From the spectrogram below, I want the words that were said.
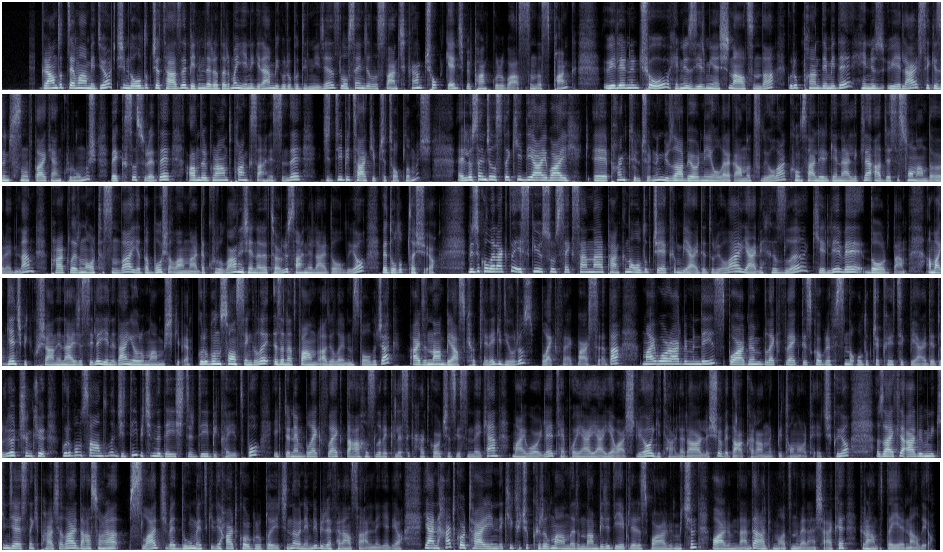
Grounded devam ediyor. Şimdi oldukça taze benim de radarıma yeni giren bir grubu dinleyeceğiz. Los Angeles'tan çıkan çok genç bir punk grubu aslında Spunk. Üyelerinin çoğu henüz 20 yaşın altında. Grup pandemide henüz üyeler 8. sınıftayken kurulmuş ve kısa sürede underground punk sahnesinde ciddi bir takipçi toplamış. E, Los Angeles'taki DIY e, punk kültürünün güzel bir örneği olarak anlatılıyorlar. Konserleri genellikle adresi son anda öğrenilen, parkların ortasında ya da boş alanlarda kurulan jeneratörlü sahnelerde oluyor ve dolup taşıyor. Müzik olarak da eski usul 80'ler punk'ına oldukça yakın bir yerde duruyorlar. Yani hızlı, kirli ve doğrudan. Ama genç bir kuşağın enerjisiyle yeniden yorumlanmış gibi. Grubun son single'ı Isn't It Fun radyolarınızda olacak. Ardından biraz köklere gidiyoruz. Black Flag var sırada. My War albümündeyiz. Bu albüm Black Flag diskografisinde oldukça kritik bir yerde duruyor. Çünkü grubun sound'unu ciddi biçimde değiştirdiği bir kayıt bu. İlk dönem Black Flag daha hızlı ve klasik hardcore çizgisindeyken My War ile tempo yer yer yavaşlıyor. Gitarlar ağırlaşıyor ve daha karanlık bir ton ortaya çıkıyor. Özellikle albümün ikinci yarısındaki parçalar daha sonra sludge ve doom etkili hardcore grupları için de önemli bir referans haline geliyor. Yani hardcore tarihindeki küçük kırılma anlarından biri diyebiliriz bu albüm için. O albümden de albümün adını veren şarkı Grounded'da yerini alıyor.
